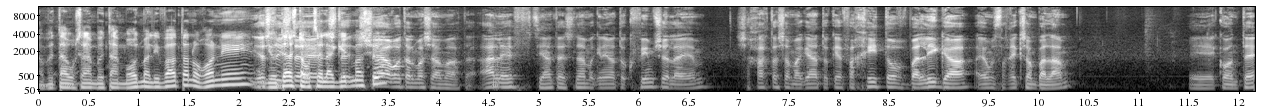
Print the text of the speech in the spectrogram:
אבל בית"ר ירושלים בינתיים מאוד מלהיבה אותנו. רוני, יש אני לי יודע שאתה רוצה להגיד משהו? שתי הערות על מה שאמרת. א', ציינת את שני המגנים התוקפים שלהם, שכחת שהמגן התוקף הכי טוב בליגה, היום משחק שם בלם, אה, קונטה.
